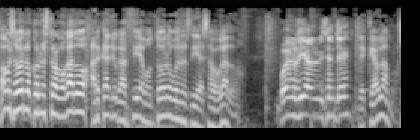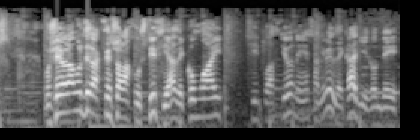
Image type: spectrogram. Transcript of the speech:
Vamos a verlo con nuestro abogado Arcadio García Montoro. Buenos días, abogado. Buenos días, Vicente. ¿De qué hablamos? Pues hoy hablamos del acceso a la justicia, de cómo hay situaciones a nivel de calle donde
